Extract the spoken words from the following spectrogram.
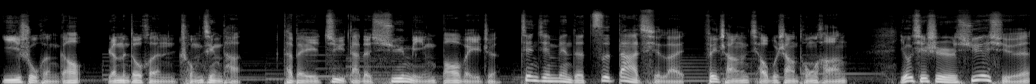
医术很高，人们都很崇敬他。他被巨大的虚名包围着，渐渐变得自大起来，非常瞧不上同行，尤其是薛雪，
